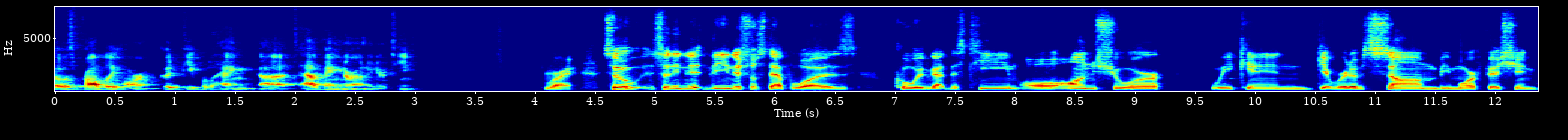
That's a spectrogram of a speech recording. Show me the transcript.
those probably aren't good people to hang uh, to have hanging around in your team right so so the, the initial step was cool, we've got this team all onshore. We can get rid of some, be more efficient.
